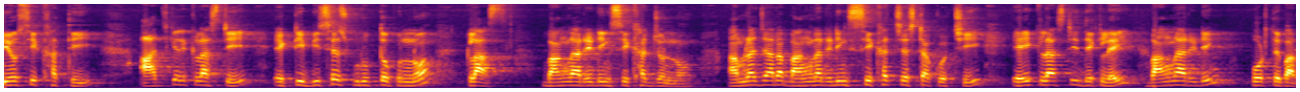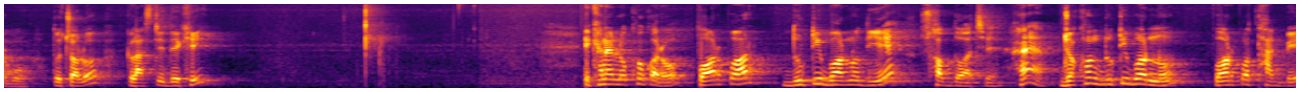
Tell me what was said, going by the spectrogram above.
প্রিয় শিক্ষার্থী, আজকের ক্লাসটি একটি বিশেষ গুরুত্বপূর্ণ ক্লাস বাংলা রিডিং শেখার জন্য। আমরা যারা বাংলা রিডিং শেখার চেষ্টা করছি, এই ক্লাসটি দেখলেই বাংলা রিডিং পড়তে পারব। তো চলো ক্লাসটি দেখি। এখানে লক্ষ্য করো, পরপর দুটি বর্ণ দিয়ে শব্দ আছে। হ্যাঁ যখন দুটি বর্ণ পরপর থাকবে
